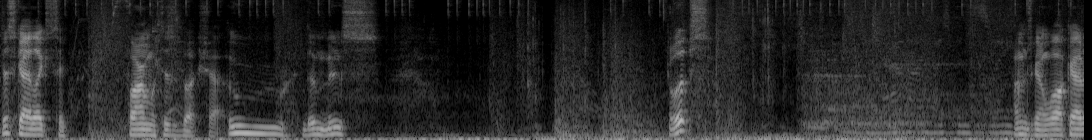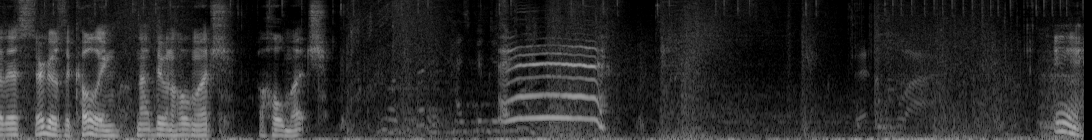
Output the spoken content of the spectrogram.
This guy likes to farm with his buckshot. Ooh, the moose. Whoops. I'm just gonna walk out of this. There goes the culling. Not doing a whole much. A whole much. Eh.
